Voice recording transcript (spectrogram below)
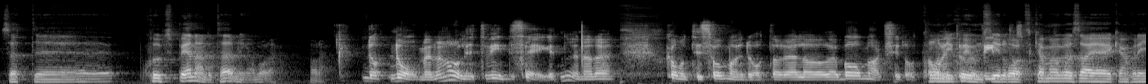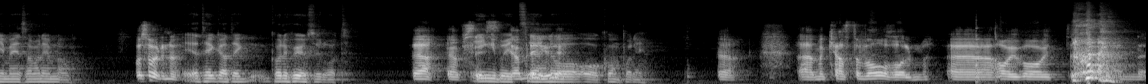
Så att... Eh, sjukt spännande tävlingar var det. No- Norrmännen har lite vind i seglet nu när det kommer till sommaridrottare eller barmarksidrottare. Konditionsidrott kan man väl säga är kanske den gemensamma nämnaren. Vad sa du nu? Jag tänker att det är konditionsidrott. Ja, ja precis. ja, Ingebrigt men det är ju det. och, och company. Ja. Eh, Men Karsten Warholm eh, har ju varit eh, en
